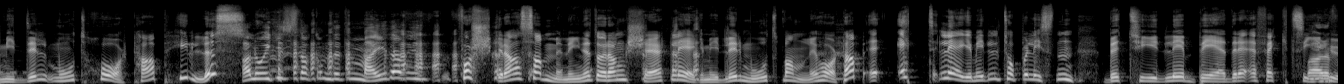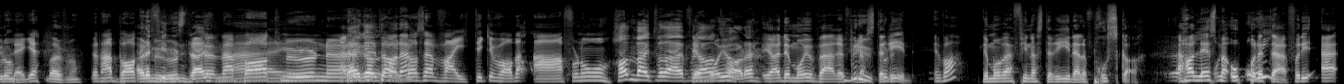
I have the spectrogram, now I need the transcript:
Middel mot hårtap hylles. Hallo, ikke snakk om det til meg, da. Vi, Forskere har sammenlignet og rangert legemidler mot mannlig hårtap. Eh, Ett legemiddel topper listen. Betydelig bedre effekt, sier er hudlege. Hva er det for noe? Den er bak Er det muren. Den er bak muren. eh, Er det Dagbladet, jeg veit ikke hva det er for noe. han veit hva det er, for Det han jo, tar det. ja, det må jo være finasterid. Hva? Det må være finasterid eller Proskar. Jeg har lest meg opp på Oi. dette, Fordi jeg,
